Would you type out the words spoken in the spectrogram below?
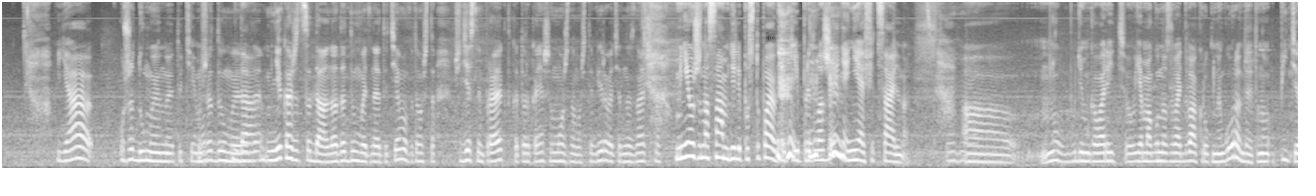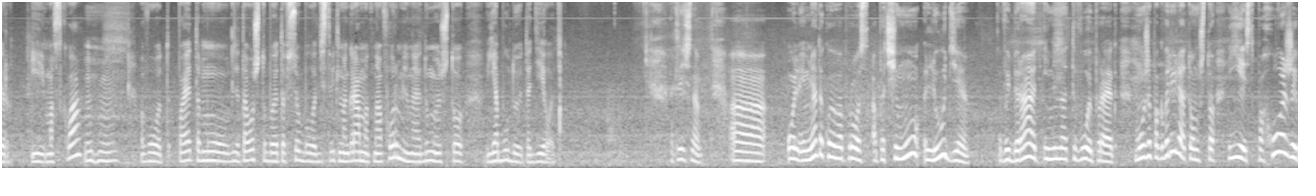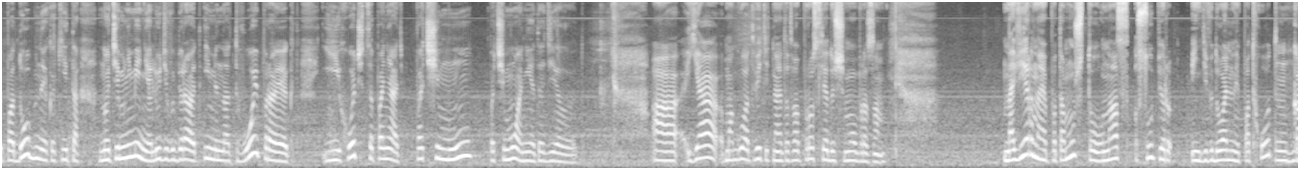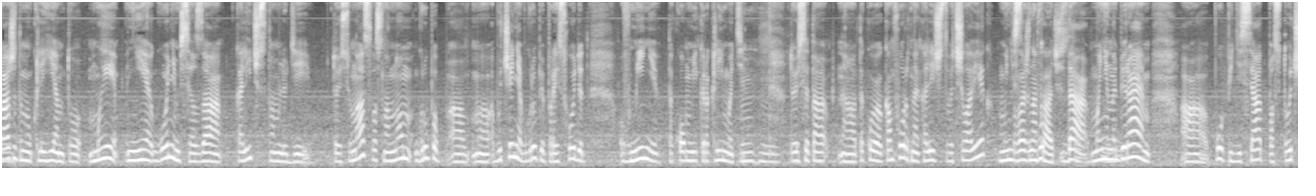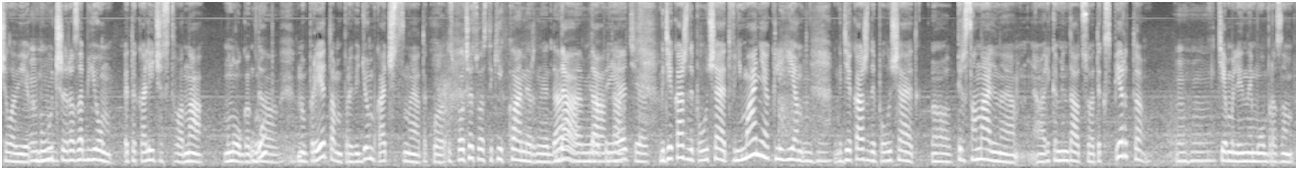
Я уже думаю на эту тему. Уже думаю, да. да. Мне кажется, да, надо думать на эту тему, потому что чудесный проект, который, конечно, можно масштабировать однозначно. Мне уже на самом деле поступают такие предложения неофициально. Ну, будем говорить, я могу назвать два крупных города, это ну, Питер и Москва. Вот, поэтому для того, чтобы это все было действительно грамотно оформлено, я думаю, что я буду это делать. Отлично. А, Оля, у меня такой вопрос. А почему люди выбирают именно твой проект. Мы уже поговорили о том, что есть похожие, подобные какие-то, но тем не менее люди выбирают именно твой проект, и хочется понять, почему, почему они это делают. А, я могу ответить на этот вопрос следующим образом. Наверное, потому что у нас супер индивидуальный подход угу. к каждому клиенту. Мы не гонимся за количеством людей. То есть у нас в основном группа а, обучения в группе происходит в мини таком микроклимате. Угу. То есть это а, такое комфортное количество человек. Мы не важно качество. Да, мы не набираем а, по 50, по 100 человек. Угу. Мы лучше разобьем это количество на много групп, да. но при этом проведем качественное такое. То есть, получается, у вас такие камерные да, да, мероприятия? Да, да. Где каждый получает внимание клиент, угу. где каждый получает э, персональную э, рекомендацию от эксперта, угу. тем или иным образом.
